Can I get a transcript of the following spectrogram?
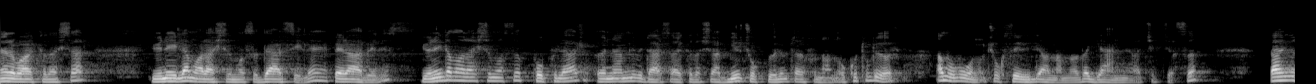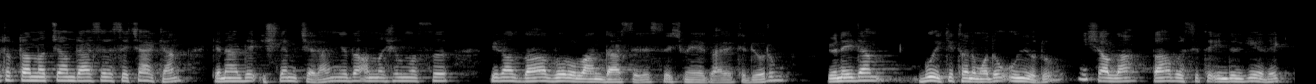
Merhaba arkadaşlar. Yöneylem araştırması dersiyle beraberiz. Yöneylem araştırması popüler, önemli bir ders arkadaşlar. Birçok bölüm tarafından okutuluyor. Ama bu onun çok sevildiği anlamına da gelmiyor açıkçası. Ben YouTube'da anlatacağım dersleri seçerken genelde işlem içeren ya da anlaşılması biraz daha zor olan dersleri seçmeye gayret ediyorum. Yöneylem bu iki tanıma da uyuyordu. İnşallah daha basite indirgeyerek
